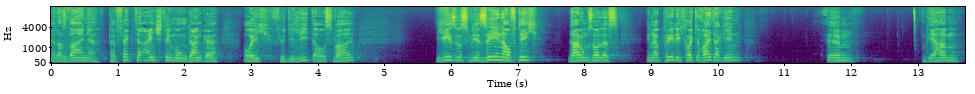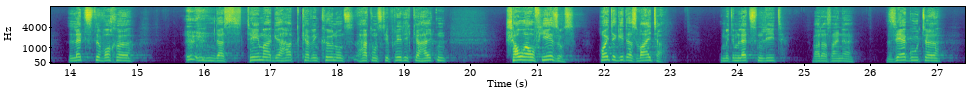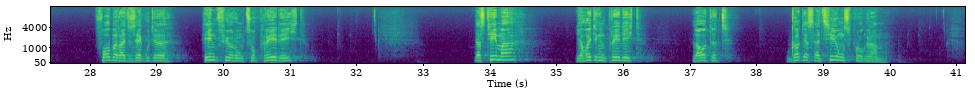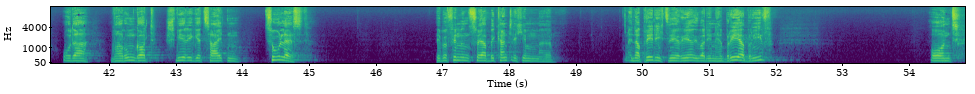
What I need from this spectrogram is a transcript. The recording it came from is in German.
Ja, das war eine perfekte Einstimmung. Danke euch für die Liedauswahl. Jesus, wir sehen auf dich. Darum soll es in der Predigt heute weitergehen. Ähm, wir haben letzte Woche das Thema gehabt. Kevin Köhn hat uns die Predigt gehalten. Schaue auf Jesus. Heute geht das weiter. Und mit dem letzten Lied war das eine sehr gute Vorbereitung, sehr gute Hinführung zur Predigt. Das Thema der heutigen Predigt lautet Gottes Erziehungsprogramm oder warum Gott schwierige Zeiten zulässt. Wir befinden uns ja bekanntlich im, äh, in der Predigtserie über den Hebräerbrief und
